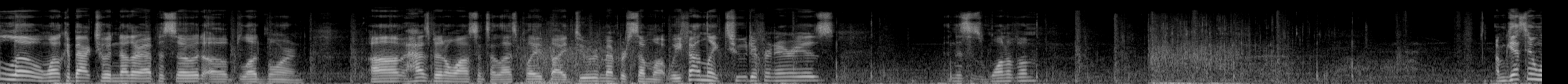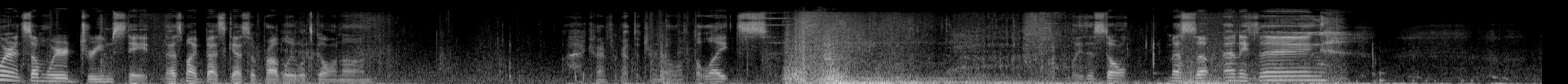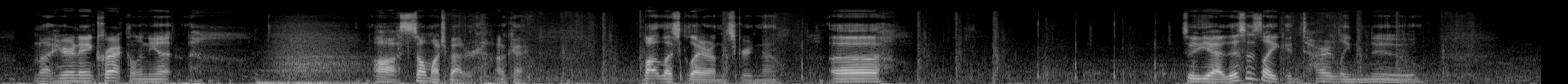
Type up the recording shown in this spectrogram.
Hello and welcome back to another episode of Bloodborne. Um, it has been a while since I last played, but I do remember somewhat. We found like two different areas, and this is one of them. I'm guessing we're in some weird dream state. That's my best guess of probably what's going on. I kind of forgot to turn off the lights. Hopefully this don't mess up anything. Not hearing any crackling yet. Ah, oh, so much better. Okay. A lot less glare on the screen now. Uh... So yeah, this is like entirely new.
